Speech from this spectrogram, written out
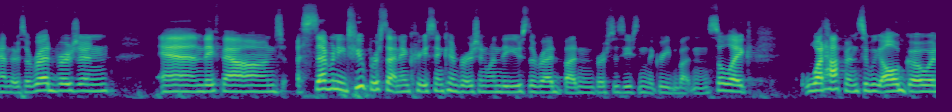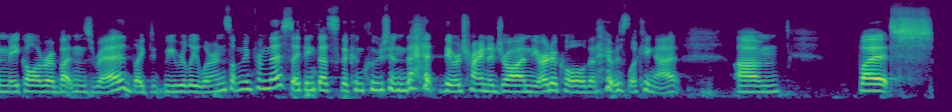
and there's a red version, and they found a 72% increase in conversion when they used the red button versus using the green button. So like, what happens? Did we all go and make all of our buttons red? Like, did we really learn something from this? I think that's the conclusion that they were trying to draw in the article that I was looking at. Um, but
